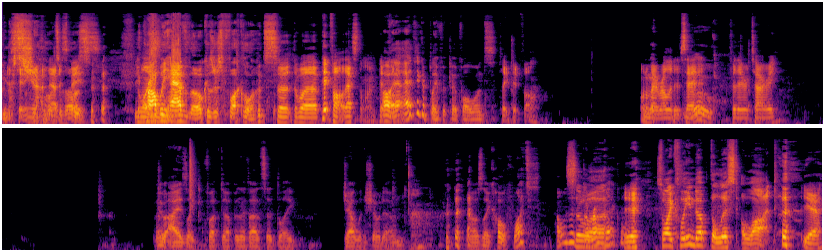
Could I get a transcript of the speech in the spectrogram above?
I'm just kidding. You're in outer of space. You The one- probably have though, because there's fuckloads. So the uh, Pitfall. That's the one. Oh, Pitfall. I, I think I played with Pitfall once. played Pitfall. One of my relatives had Whoa. it for their Atari. My eyes like fucked up, and I thought it said like Javelin Showdown. And I was like, oh, what? How was it So, around uh, back then? Yeah, So I cleaned up the list a lot. yeah.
